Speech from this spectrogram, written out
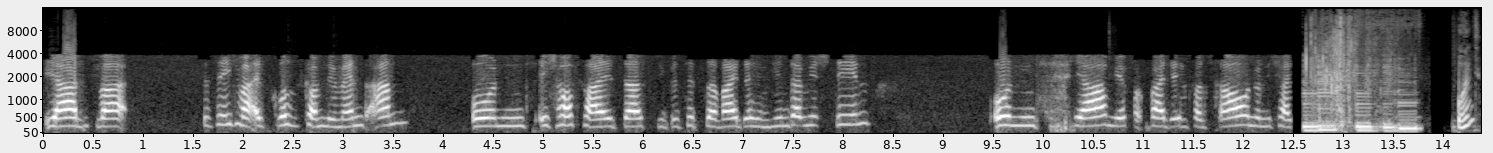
ja, das war, das sehe ich mal als großes Kompliment an. Und ich hoffe halt, dass die Besitzer weiterhin hinter mir stehen und ja, mir weiterhin vertrauen und ich halt. Und?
